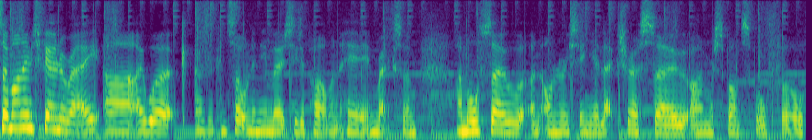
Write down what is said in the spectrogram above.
So my name's Fiona Ray. Uh, I work as a consultant in the emergency department here in Wrexham. I'm also an honorary senior lecturer, so I'm responsible for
